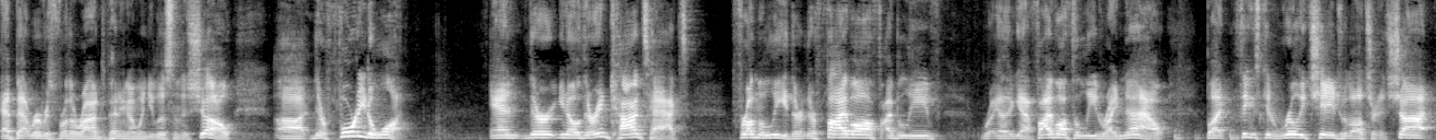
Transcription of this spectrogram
at Bet Rivers for the round, depending on when you listen to the show, uh, they're forty to one, and they're you know they're in contact from the lead. They're they're five off, I believe. Uh, yeah, five off the lead right now. But things can really change with alternate shot.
